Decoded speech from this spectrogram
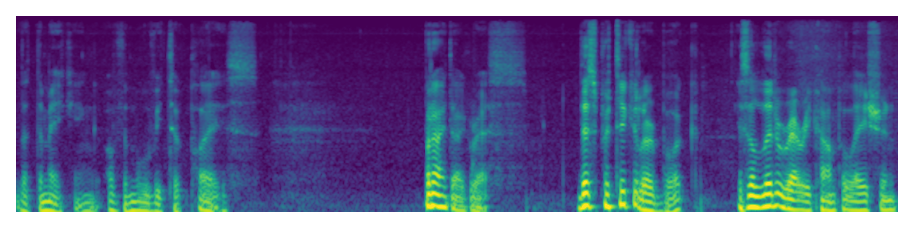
that the making of the movie took place. But I digress. This particular book is a literary compilation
